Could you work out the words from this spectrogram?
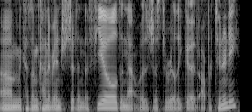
um, because I'm kind of interested in the field and that was just a really good opportunity.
